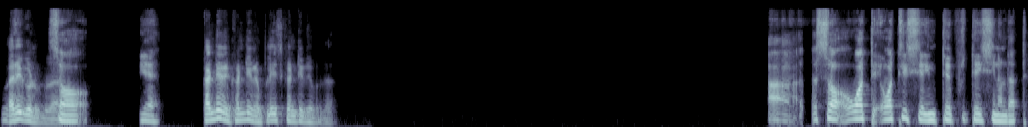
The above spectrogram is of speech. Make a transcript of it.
Very good, brother. So yeah. continue, continue. Please continue, brother. Uh, so what what is your interpretation on that?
